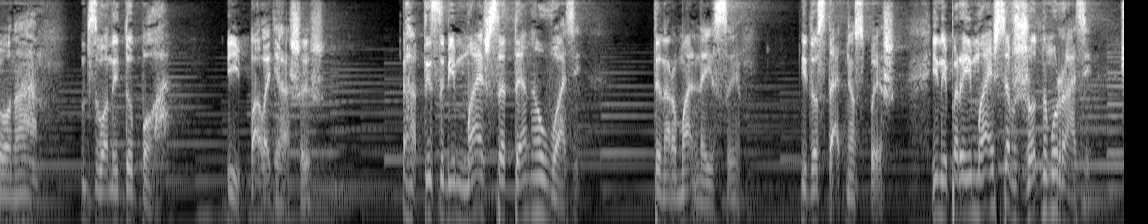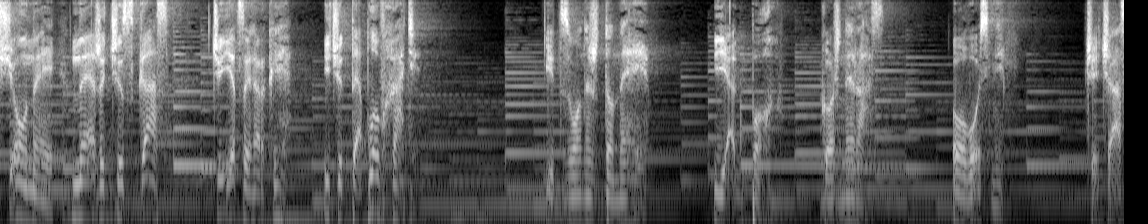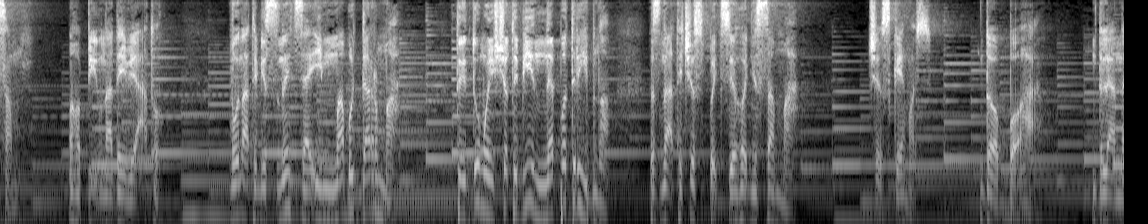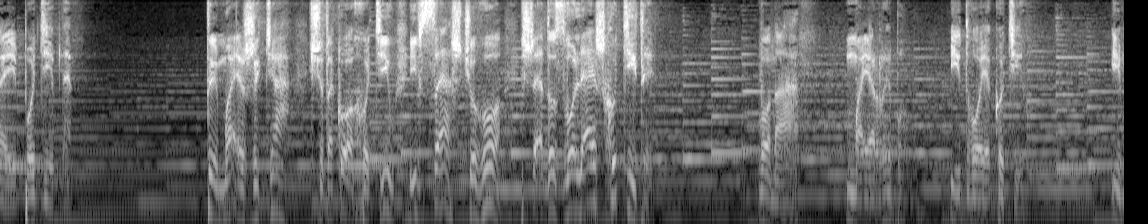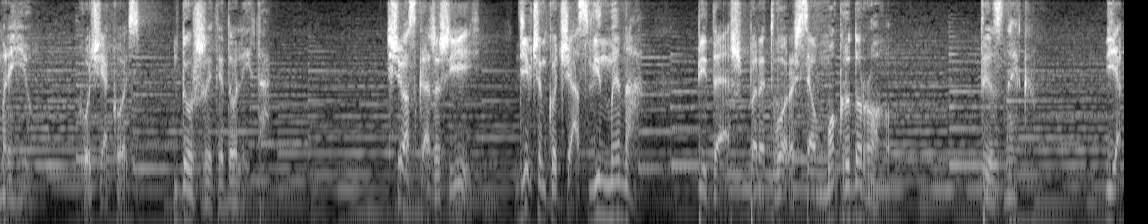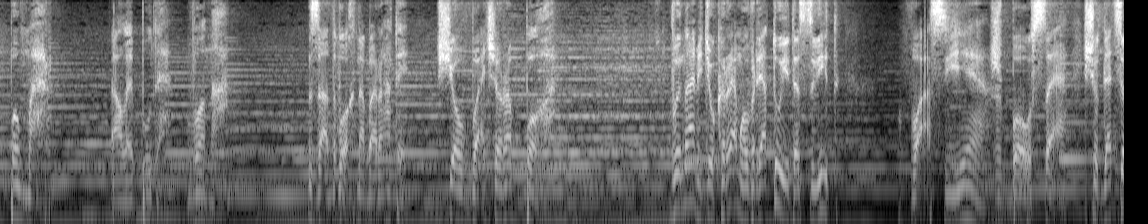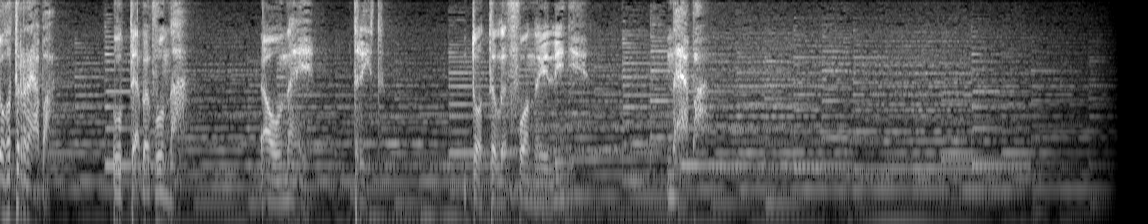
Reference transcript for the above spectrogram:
Вона дзвонить до Бога і палить гашиш. А ти собі маєш все те на увазі. Ти нормальна їси, і достатньо спиш, і не переймаєшся в жодному разі, що у неї нежить чи сказ, чи є цигарки, і чи тепло в хаті. І дзвониш до неї, як Бог, кожний раз, о восьмій, чи часом о пів на дев'яту. Вона тобі сниться і, мабуть, дарма. Ти думаєш, що тобі не потрібно знати, чи спить сьогодні сама, чи з кимось до Бога для неї подібним. Ти маєш життя, що такого хотів, і все, чого ще дозволяєш хотіти. Вона має рибу і двоє котів, і мрію, хоч якось дожити до літа. Що скажеш їй? Дівчинко, час він мина. Підеш, перетворишся в мокру дорогу. Ти зник, як помер, але буде вона. За двох набирати щовечора Бога. Ви навіть окремо врятуєте світ. Вас є ж бо усе, що для цього треба. У тебе вона, а у неї телефонної лінії неба.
